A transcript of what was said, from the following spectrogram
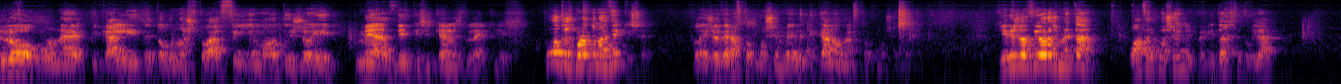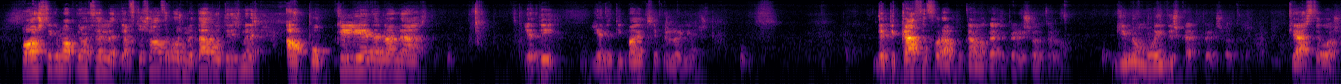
λόγο να επικαλείται το γνωστό αφήγημα ότι η ζωή με αδίκησε και άλλες βλακίες. Που όντως μπορεί να τον αδίκησε. Αλλά η ζωή δεν είναι αυτό που μου συμβαίνει, τι κάνω με αυτό που μου συμβαίνει. Γυρίζω δύο ώρες μετά. Ο άνθρωπος έλειπε, ήταν στη δουλειά. Πάω στο με όποιον θέλετε. Αυτός ο άνθρωπος μετά από τρεις μήνες αποκλείεται να είναι άστεγο. Γιατί, Γιατί τιμάει τις επιλογές του. Γιατί κάθε φορά που κάνω κάτι περισσότερο, γίνομαι ο ίδιος κάτι περισσότερο. Και άστεγος,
